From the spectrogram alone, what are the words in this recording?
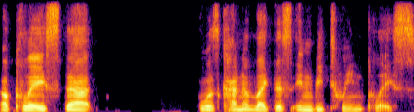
a place that was kind of like this in between place.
